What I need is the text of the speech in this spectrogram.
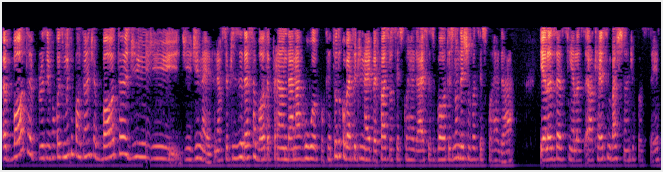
A bota, por exemplo, uma coisa muito importante é bota de, de, de, de neve, né? Você precisa dessa bota para andar na rua, porque é tudo coberto de neve, é fácil você escorregar, essas botas não deixam você escorregar. E elas, assim, elas aquecem bastante você.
